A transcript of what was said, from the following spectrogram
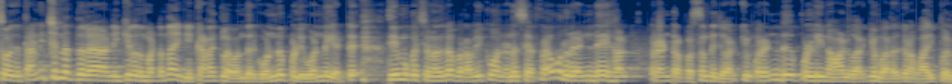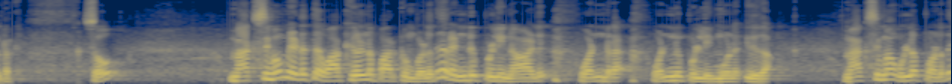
ஸோ இந்த தனிச்சின்னத்தில் நிற்கிறது மட்டும்தான் இங்கே கணக்கில் வந்திருக்கு. ஒன்று புள்ளி ஒன்று எட்டு. திமுக சின்னத்தில் இப்போ ரவிக்குமார் என்ன சேர்த்தா ஒரு ரெண்டே ஹால் ரெண்டரை பர்சன்டேஜ் வரைக்கும் ரெண்டு புள்ளி நாலு வரைக்கும் வரதுக்கான வாய்ப்புகள் இருக்குது ஸோ மேக்ஸிமம் எடுத்த வாக்குகள்னு பார்க்கும் பொழுது ரெண்டு புள்ளி நாலு ஒன்றரை ஒன்று புள்ளி மூணு இதுதான். மேக்ஸிமம் உள்ளே போனது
